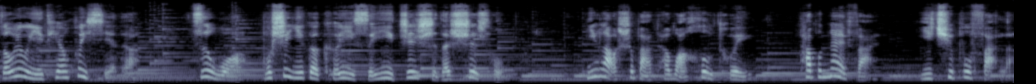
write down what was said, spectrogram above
总有一天会写的。自我不是一个可以随意支使的侍从。你老是把它往后推，它不耐烦，一去不返了。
